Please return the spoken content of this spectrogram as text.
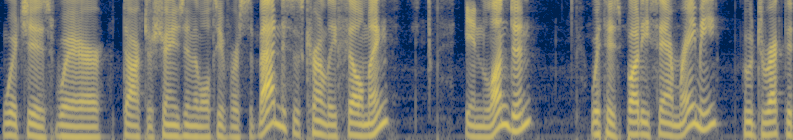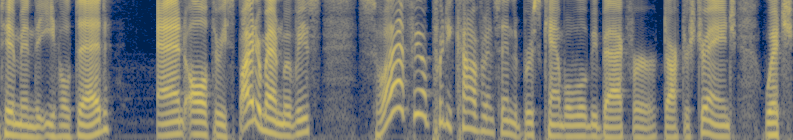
which is where Doctor Strange in the Multiverse of Madness is currently filming in London with his buddy Sam Raimi, who directed him in The Evil Dead and all three Spider Man movies. So I feel pretty confident saying that Bruce Campbell will be back for Doctor Strange, which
